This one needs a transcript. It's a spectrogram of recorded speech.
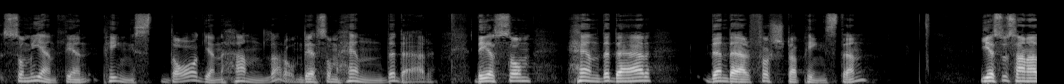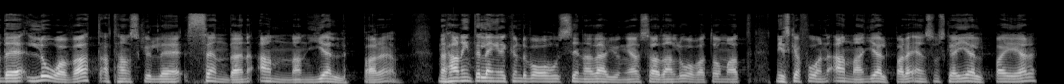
som egentligen pingstdagen handlar om, det som hände där. Det som hände där, den där första pingsten. Jesus han hade lovat att han skulle sända en annan hjälpare. När han inte längre kunde vara hos sina lärjungar så hade han lovat dem att ni ska få en annan hjälpare, en som ska hjälpa er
